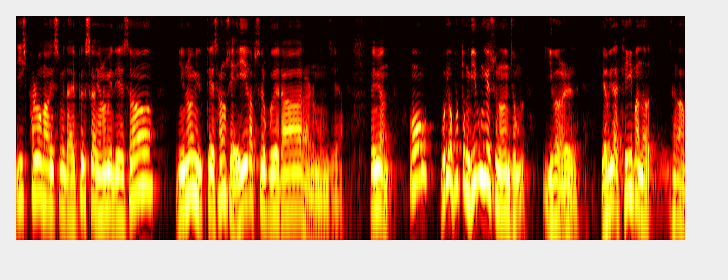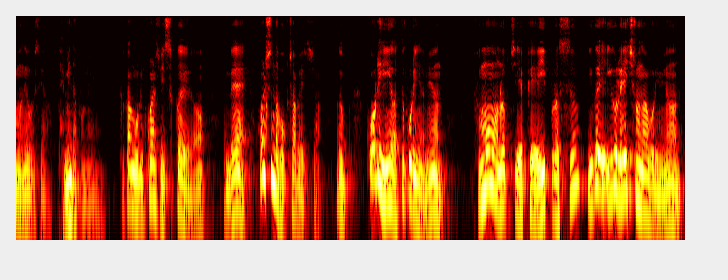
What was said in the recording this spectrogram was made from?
28번 가겠습니다. fx가 이놈에 대해서 이놈일 때 상수 a의 값을 구해라 라는 문제야. 그러면 어, 우리가 보통 미분계수는 전부 이걸 여기다 대입한다 생각 한번 해보세요. 됩니다, 분명히. 그강 우리 구할 수 있을 거예요. 근데 훨씬 더 복잡해지죠. 그 꼴이 어떤 꼴이냐면 분모만 없지 fa 플러스 이거 이걸 h로 놔버리면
